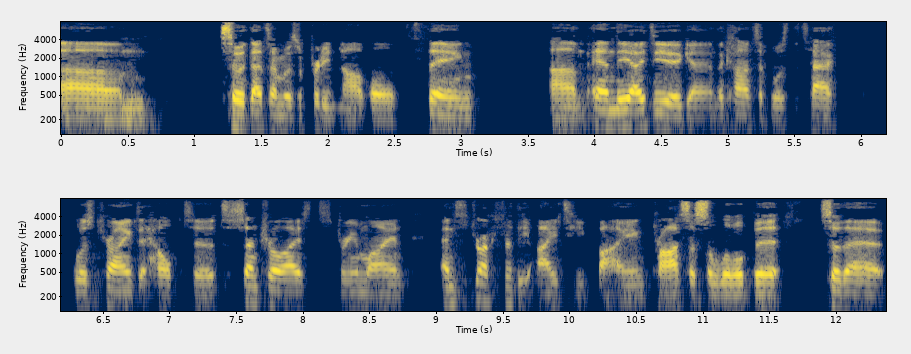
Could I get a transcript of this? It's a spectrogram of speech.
Um, so at that time it was a pretty novel thing. Um, and the idea again, the concept was the TAC was trying to help to, to centralize, streamline, and structure the IT buying process a little bit so that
